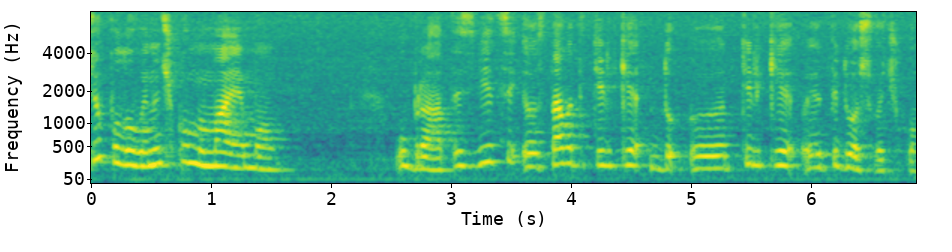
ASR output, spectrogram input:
Оцю половиночку ми маємо убрати звідси і оставити тільки, е, тільки е, підошвочку.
